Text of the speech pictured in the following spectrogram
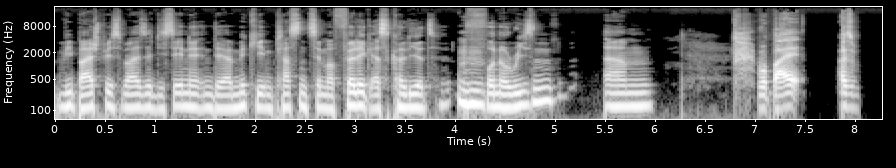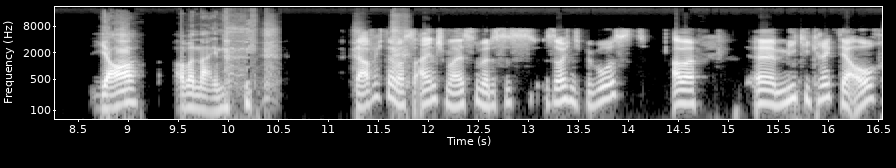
Wie beispielsweise die Szene, in der Mickey im Klassenzimmer völlig eskaliert, Mhm. for no reason. Ähm, Wobei, also ja, aber nein. Darf ich da was einschmeißen? Weil das ist, ist euch nicht bewusst. Aber äh, Miki kriegt ja auch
